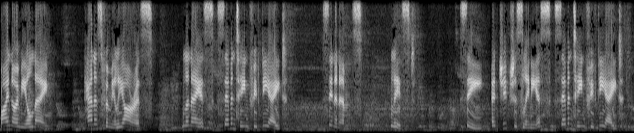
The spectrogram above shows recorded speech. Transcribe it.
Binomial name. Canis familiaris. Linnaeus, 1758. Synonyms. List. C. Aegyptius Linnaeus, 1758.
